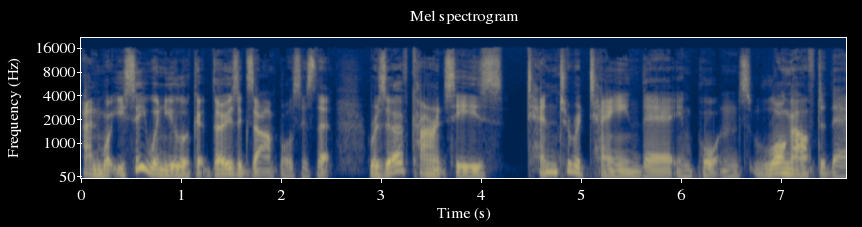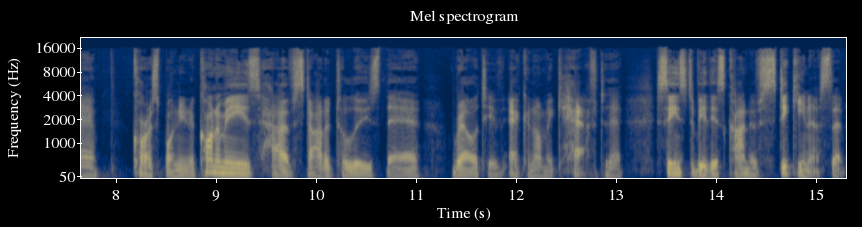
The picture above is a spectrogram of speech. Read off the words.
And what you see when you look at those examples is that reserve currencies tend to retain their importance long after their corresponding economies have started to lose their relative economic heft. There seems to be this kind of stickiness that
